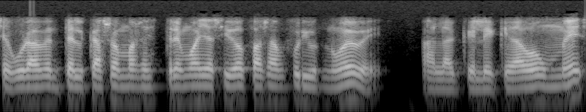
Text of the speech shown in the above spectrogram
seguramente el caso más extremo haya sido Fast and Furious 9, a la que le quedaba un mes,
